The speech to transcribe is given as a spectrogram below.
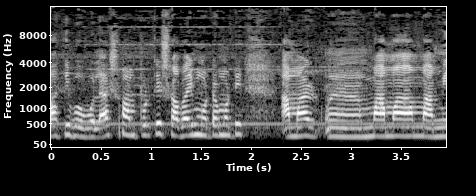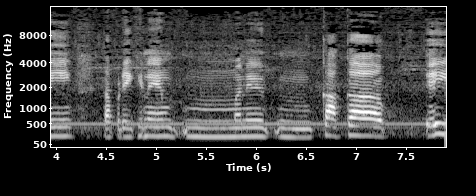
পাখি বউ বলে। আর সম্পর্কে সবাই মোটামুটি আমার মামা, মামি, তারপরে এখানে মানে কাকা, এই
